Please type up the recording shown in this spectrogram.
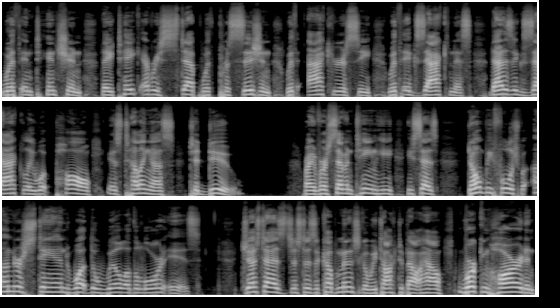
with intention. They take every step with precision, with accuracy, with exactness. That is exactly what Paul is telling us to do. Right in verse 17, he he says don't be foolish, but understand what the will of the Lord is. Just as just as a couple minutes ago we talked about how working hard and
